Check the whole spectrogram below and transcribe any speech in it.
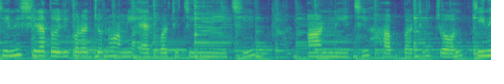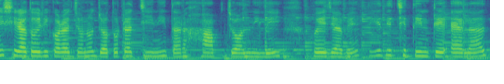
চিনি শিরা তৈরি করার জন্য আমি এক বাটি চিনি নিয়েছি আর নিয়েছি হাফ বাটি জল। চিনি শিরা তৈরি করার জন্য যতটা চিনি তার হাফ জল নিলেই হয়ে যাবে। দিয়ে দিচ্ছি তিনটে এলাচ।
